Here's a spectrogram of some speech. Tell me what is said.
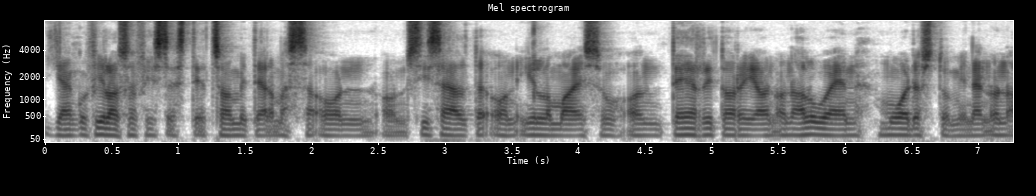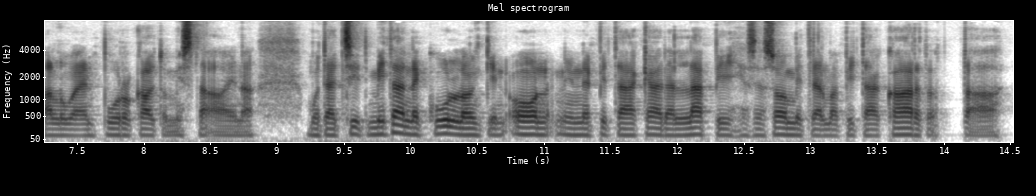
ikään kuin filosofisesti, että sommitelmassa on, on sisältö, on ilmaisu, on territorio, on, on alueen muodostuminen, on alueen purkautumista aina. Mutta sitten mitä ne kulloinkin on, niin ne pitää käydä läpi ja se sommitelma pitää kartottaa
